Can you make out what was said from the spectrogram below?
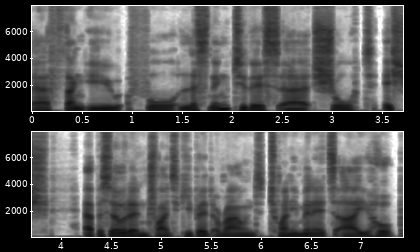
uh, thank you for listening to this uh, short ish episode and try to keep it around 20 minutes. I hope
